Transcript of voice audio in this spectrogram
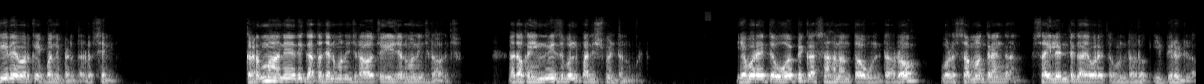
తీరే వరకు ఇబ్బంది పెడతాడు శని. కర్మ అనేది గత జన్మ నుంచి రావచ్చు ఈ జన్మ నుంచి రావచ్చు. అదొక ఇన్విజిబుల్ పనిష్మెంట్ అనమాట ఎవరైతే ఓపిక సహనంతో ఉంటారో వాళ్ళు సమగ్రంగా సైలెంట్గా ఎవరైతే ఉంటారో ఈ పీరియడ్లో.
